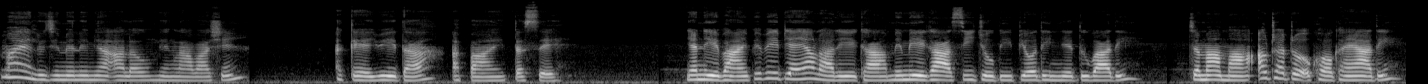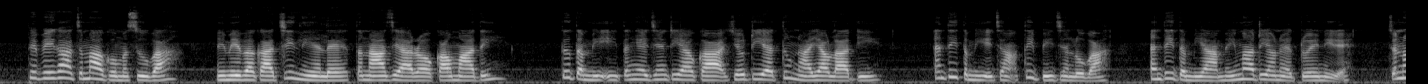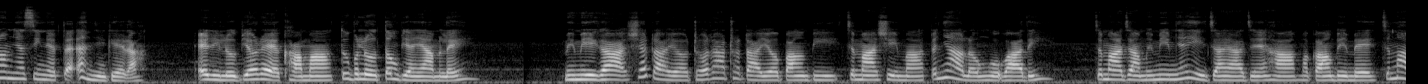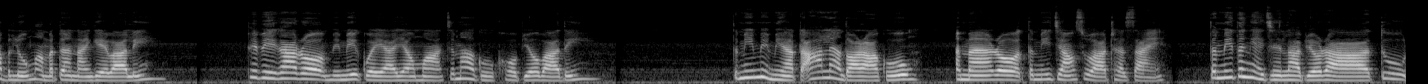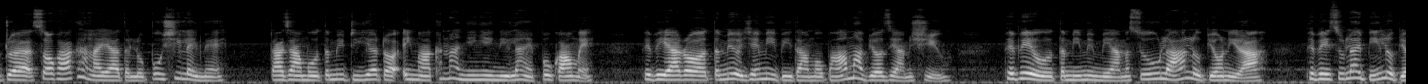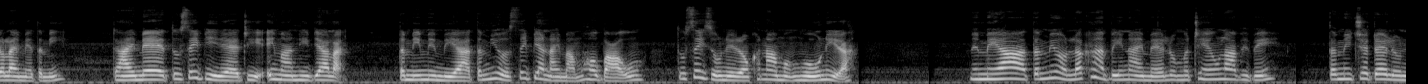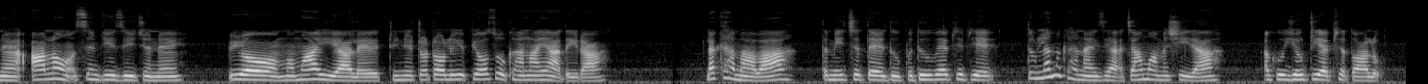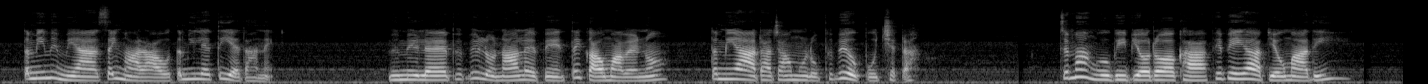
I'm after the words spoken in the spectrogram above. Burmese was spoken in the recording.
ကျမရဲ့လူချင်းမင်းလေးများအားလုံးမင်္ဂလာပါရှင်အကယ်၍သာအပိုင်း30ညနေပိုင်းဖေဖေပြန်ရောက်လာတဲ့အခါမေမေကစီးကြိုပြီးပြောသည်နှင့်သူပါသည်ကျမမှာအောက်ထပ်တို့အခေါ်ခံရသည်ဖေဖေကကျမကိုမစူပါမေမေဘက်ကကြည့်လျင်လဲတနာစရာတော့ကောင်းပါသည်သူ့သမီးဤတငယ်ချင်းတယောက်ကရုတ်တရက်သူ့နာရောက်လာပြီးအန်တီသမီးအကြောင်းအသိပေးခြင်းလို့ပါအန်တီသမီးကမိန်းမတစ်ယောက်နဲ့တွဲနေတယ်ကျွန်တော်မျက်စိနဲ့တက်အပ်မြင်ခဲ့တာ အဲ့ဒီလိုပြောတဲ့အခါမှာသူဘလို့တုံ့ပြန်ရမလဲမိမိကရှက်တာရောဒေါသထွက်တာရောပေါင်းပြီးကျမရှိမှတညလုံးငိုပါသည်ကျမကြောင့်မိမိမျက်ရည်ကျရခြင်းဟာမကောင်းပင်ပဲကျမဘလို့မှမတတ်နိုင်ခဲ့ပါလေဖေဖေကတော့မိမိကွယ်ရာရောက်မှကျမကိုခေါ်ပြောပါသည်သမီးမိမိကတအားလန့်သွားတာကို အမှန်တော့သမီးချောင်းဆိုတာထက်ဆိုင်သမီးတငယ်ချင်းလာပြောတာသူ့အတွက်စော်ကားခံလိုက်ရတယ်လို့ပို့ရှိလိမ့်မယ် ဒါကြောင့်မို့သမီးဒီရက်တော့အိမ်မှာခဏငြိမ်ငြိမ်နေလိုက်ရင်ပိုကောင်းမယ်ဖေဖေကတော့သမီးကိုရိတ်မိပြီးသားမို့ဘာမှပြောစရာမရှိဘူးဖေဖေကိုသမီးမေမေကမစူးလားလို့ပြောနေတာဖေဖေစူးလိုက်ပြီလို့ပြောလိုက်မယ်သမီးဒါပေမဲ့သူစိတ်ပြေတဲ့အထိအိမ်မှာနေပြလိုက်သမီးမေမေကသမီးကိုစိတ်ပြတ်နိုင်မှာမဟုတ်ပါဘူးသူစိတ်ဆိုးနေတော့ခဏမှငိုးနေတာမေမေကသမီးကိုလက်ခံပေးနိုင်မယ်လို့မထင်ဘူးလားဖေဖေသမီးချက်တဲ့လူနဲ့အားလုံးအဆင်ပြေစေချင်တယ် ပြီးတော့မမကြီးကလည်းဒီနေ့တော်တော်လေးပြောဆိုခံလိုက်ရသေးတာလက်ခံပါပါသမီးချစ်တဲ့သူဘသူပဲဖြစ်ဖြစ်သူလက်မခံနိုင်စရာအကြောင်းမှမရှိတာအခုရုတ်တရက်ဖြစ်သွားလို့သမီးမေမေကစိတ်မာတာကိုသမီးလည်းသိရတာနဲ့မေမေလည်းဖေဖေလိုနားလဲပင်တိတ်ကောင်းမှာပဲနော်သမီးကဒါကြောင့်မို့လို့ဖေဖေကိုပူချစ်တာကျမငိုပြီးပြောတော့အခါဖေဖေကပြုံးပါသည်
